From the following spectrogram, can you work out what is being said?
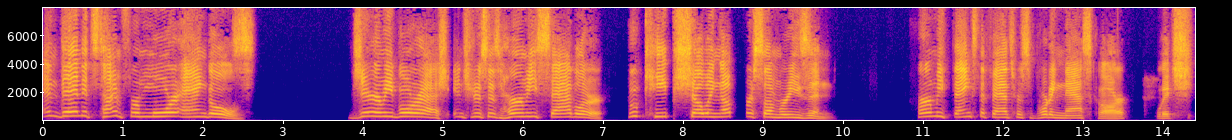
And then it's time for more angles. Jeremy Borash introduces Hermie Sadler, who keeps showing up for some reason. Hermie thanks the fans for supporting NASCAR, which,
